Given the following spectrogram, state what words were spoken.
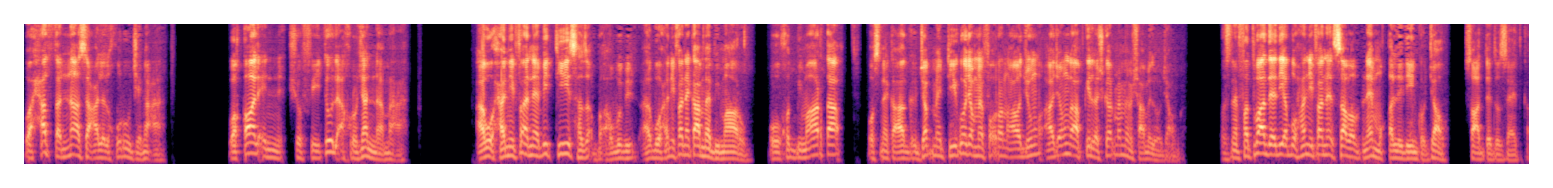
وحث الناس على الخروج معه. وقال إن شفيت لأخرجن معه. أبو حنيفة نبي تيس أبو حنيفة نكا ما بمارو. وخد بمارتا وسنك جب من تيغو جب من فورا آجون آجون أبكي لشكر من شامل هو جاؤں وسن فتوى دي, دي أبو حنيفة سبب ابن مقلدين کو جاؤ ساد دو زيد کا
